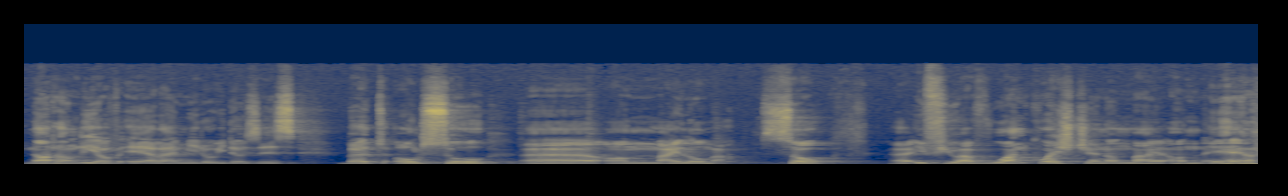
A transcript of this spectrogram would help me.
not only of AL amyloidosis, but also uh, on myeloma. So, uh, if you have one question on my on AL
